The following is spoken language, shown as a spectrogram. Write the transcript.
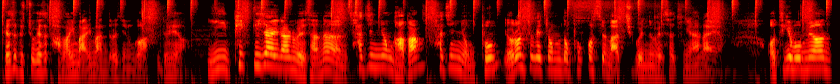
그래서 그쪽에서 가방이 많이 만들어지는 것 같기도 해요. 이 픽디자인이라는 회사는 사진용 가방, 사진용품 이런 쪽에 좀 더 포커스를 맞추고 있는 회사 중에 하나예요. 어떻게 보면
